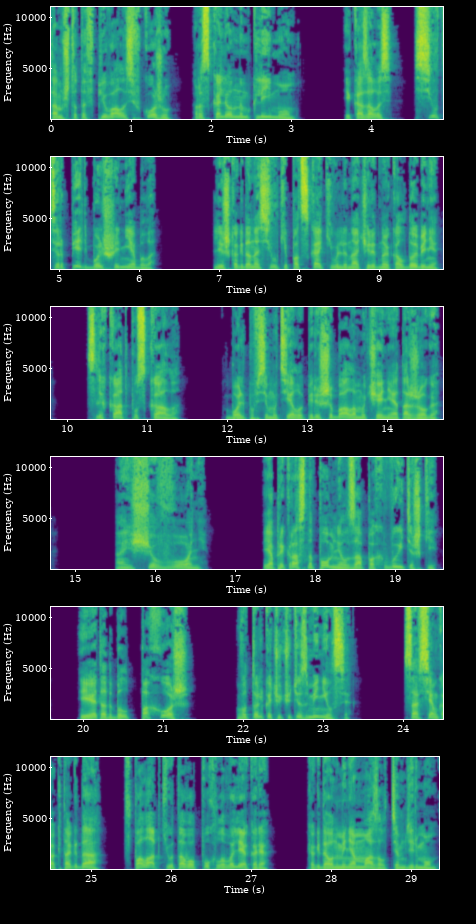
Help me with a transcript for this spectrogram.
Там что-то впивалось в кожу раскаленным клеймом, и, казалось, сил терпеть больше не было. Лишь когда носилки подскакивали на очередной колдобине, слегка отпускало. Боль по всему телу перешибала мучение от ожога. А еще вонь. Я прекрасно помнил запах вытяжки, и этот был похож, вот только чуть-чуть изменился. Совсем как тогда, в палатке у того пухлого лекаря, когда он меня мазал тем дерьмом.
